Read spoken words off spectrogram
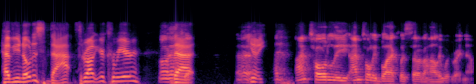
Have you noticed that throughout your career? Oh, that uh, you know, I'm totally, I'm totally blacklisted out of Hollywood right now.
